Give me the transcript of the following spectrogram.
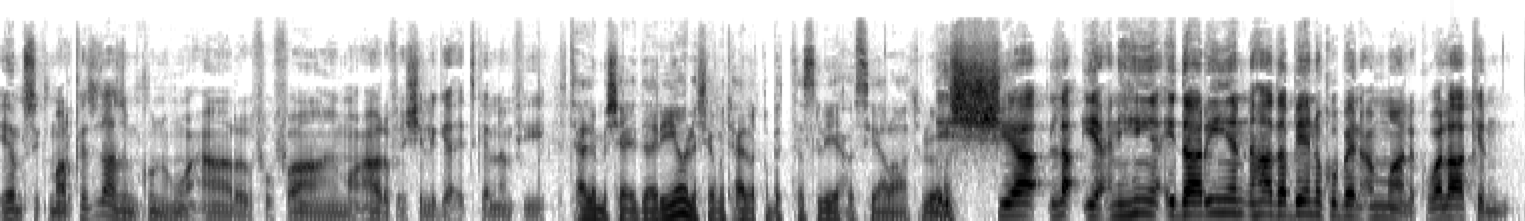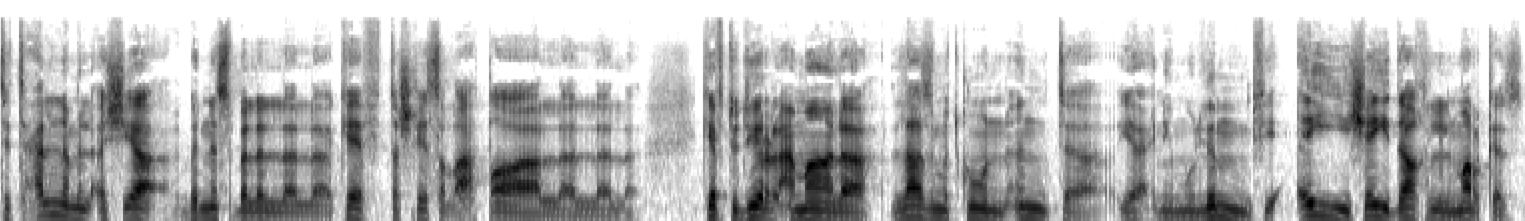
يمسك مركز لازم يكون هو عارف وفاهم وعارف إيش اللي قاعد يتكلم فيه تتعلم أشياء إدارية ولا أشياء متعلقة بالتصليح والسيارات؟ أشياء لا يعني هي اداريا هذا بينك وبين عمالك ولكن تتعلم الأشياء بالنسبة لل كيف تشخيص الأعطال ال- ال- كيف تدير العمالة لازم تكون أنت يعني ملم في أي شيء داخل المركز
